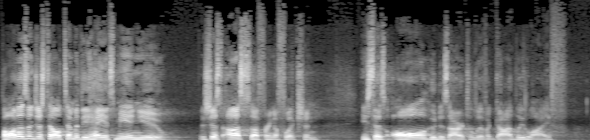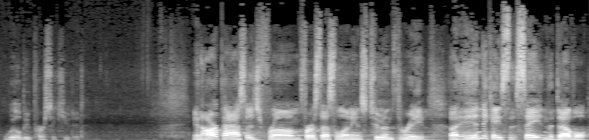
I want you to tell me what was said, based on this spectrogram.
Paul doesn't just tell Timothy, "Hey, it's me and you. It's just us suffering affliction." He says all who desire to live a godly life will be persecuted. In our passage from 1 Thessalonians 2 and 3, uh, it indicates that Satan, the devil,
